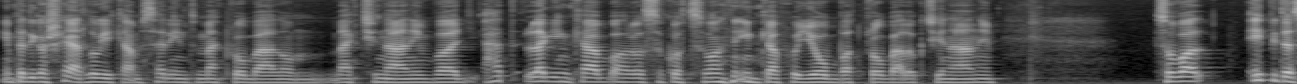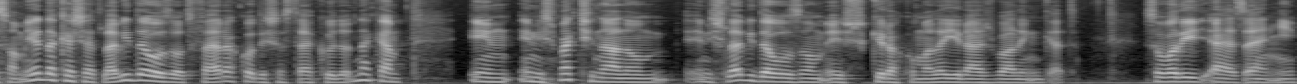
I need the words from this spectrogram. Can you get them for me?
én pedig a saját logikám szerint megpróbálom megcsinálni, vagy hát leginkább arról szokott szólni, inkább, hogy jobbat próbálok csinálni. Szóval építesz valami érdekeset, levideózod, felrakod, és azt elküldöd nekem, én, én is megcsinálom, én is levideózom, és kirakom a leírásba a linket. Szóval így ez ennyi.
